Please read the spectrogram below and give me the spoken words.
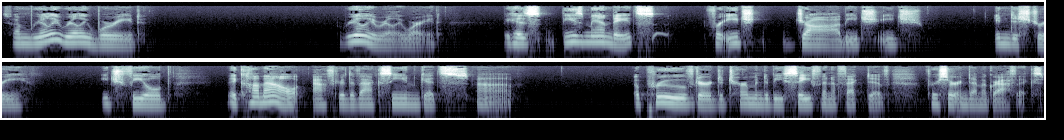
So I'm really, really worried. Really, really worried. Because these mandates for each job, each each industry, each field, they come out after the vaccine gets uh, approved or determined to be safe and effective for certain demographics.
